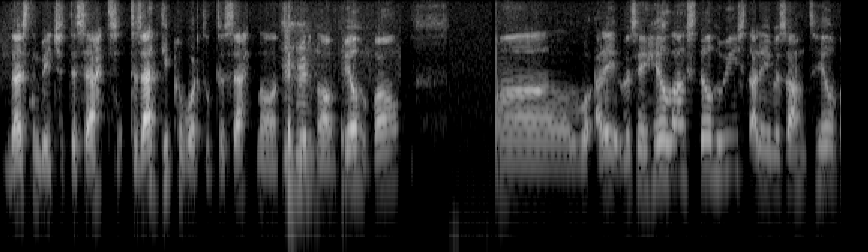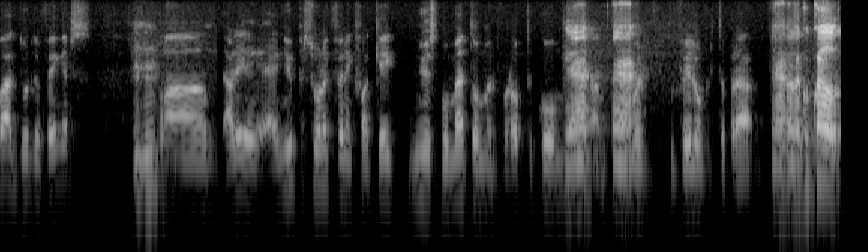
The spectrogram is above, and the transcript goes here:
dat is een beetje, het is echt, het is echt diep geworteld. Het, is echt nog, het gebeurt nog in veel gevallen. Maar, we, allee, we zijn heel lang stil geweest. Allee, we zagen het heel vaak door de vingers. Mhm. Maar allee, en nu persoonlijk vind ik van, kijk, nu is het moment om er voorop te komen Ja, en ja. om er veel over te praten. Ja, wat ik ook wel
